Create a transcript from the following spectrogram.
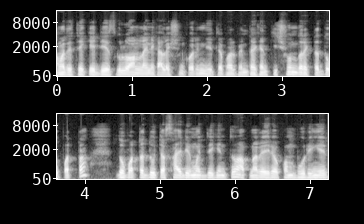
আমাদের থেকে এই ড্রেসগুলো অনলাইনে কালেকশন করে নিতে পারবেন। দেখেন কি সুন্দর একটা দোপাট্টা। দোপাট্টা দুটা সাইডের মধ্যে কিন্তু আপনারা এইরকম বোরিংয়ের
